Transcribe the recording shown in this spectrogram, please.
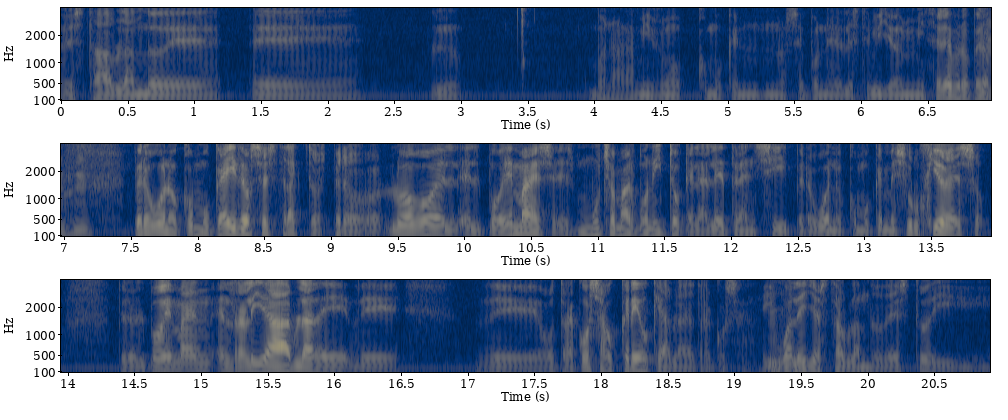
está hablando de... bueno, ahora mismo como que no sé poner el estribillo en mi cerebro, pero, pero bueno, como que hay dos extractos, pero luego el, el poema es, es mucho más bonito que la letra en sí, pero bueno, como que me surgió eso. Pero el poema en, en realidad habla de, de- de otra cosa, o creo que habla de otra cosa. Igual ella está hablando de esto y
